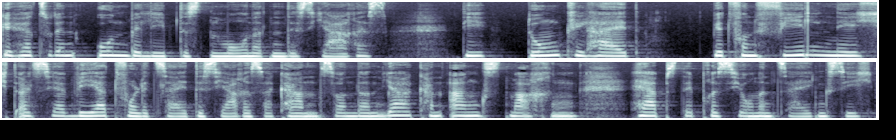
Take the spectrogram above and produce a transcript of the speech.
gehört zu den unbeliebtesten Monaten des Jahres. Die Dunkelheit wird von vielen nicht als sehr wertvolle Zeit des Jahres erkannt, sondern ja, kann Angst machen, Herbstdepressionen zeigen sich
